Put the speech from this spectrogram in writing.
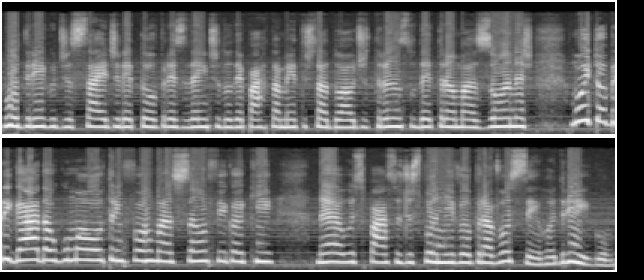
Rodrigo de Sai, diretor-presidente do Departamento Estadual de Trânsito Detran Amazonas. Muito obrigada. Alguma outra informação, fica aqui, né, o espaço disponível para você, Rodrigo.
